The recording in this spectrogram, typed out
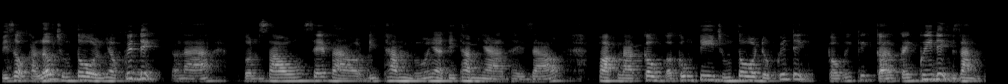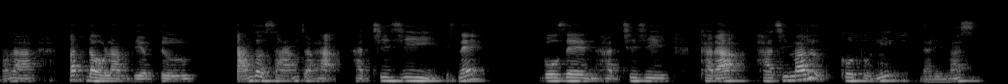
Ví dụ cả lớp chúng tôi nhờ quyết định đó là tuần sau sẽ vào đi thăm đúng không nhỉ? Đi thăm nhà thầy giáo. Hoặc là công ở công ty chúng tôi được quyết định có cái cái cái, cái quy định rằng đó là bắt đầu làm việc từ 8 giờ sáng chẳng hạn. Hachiji nè gozen hachiji kara hajimaru koto ni narimasu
